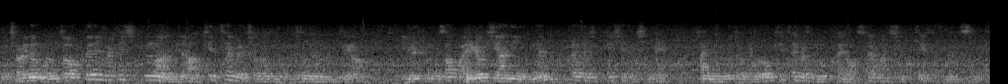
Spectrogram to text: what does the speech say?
네, 저희는 먼저 credential cache뿐만 아니라 keytab을 추가로 구성했는데요. 이를 통해서 만료 기한이 있는 credential cache 대신에 반영구적으로 keytab을 등록하여 사용할 수 있게 구성했습니다.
